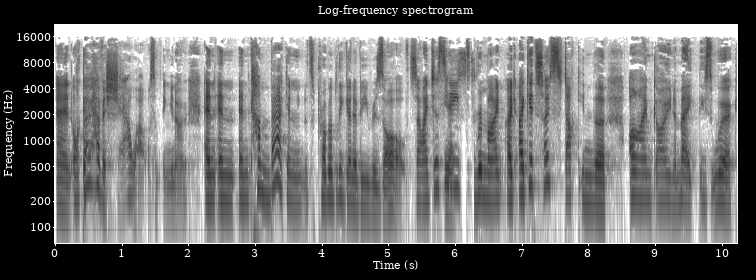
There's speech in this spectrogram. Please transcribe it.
and or go have a shower or something, you know, and and and come back and it's probably going to be resolved. So I just Yes. need remind. I, I get so stuck in the I'm going to make this work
